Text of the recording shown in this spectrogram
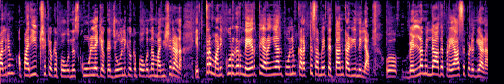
പലരും പരീക്ഷയ്ക്കൊക്കെ പോകുന്ന സ്കൂളിലേക്കൊക്കെ ജോലിക്കൊക്കെ പോകുന്ന മനുഷ്യരാണ്. എത്ര മണിക്കൂറുകൾ നേരത്തെ ഇറങ്ങിയാൽ പോലും കറക്റ്റ് സമയത്ത് എത്താൻ കഴിയുന്നില്ല. വെള്ളമില്ലാതെ പ്രയാസപ്പെടുകയാണ്.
